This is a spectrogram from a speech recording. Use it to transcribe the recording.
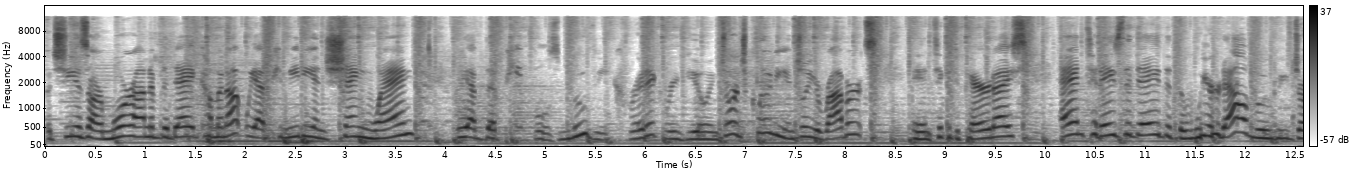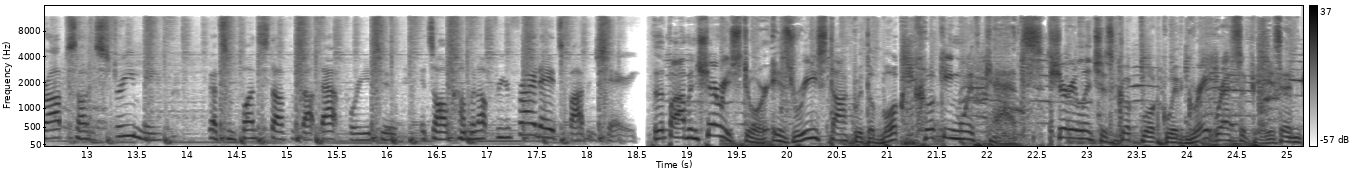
but she is our moron of the day. Coming up, we have comedian Sheng Wang. We have the People's Movie Critic reviewing George Clooney and Julia Roberts in Ticket to Paradise. And today's the day that the Weird Al movie drops on streaming. Got some fun stuff about that for you too. It's all coming up for your Friday. It's Bob and Sheri. The Bob and Sheri store is restocked with the book Cooking with Cats. Sheri Lynch's cookbook with great recipes and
